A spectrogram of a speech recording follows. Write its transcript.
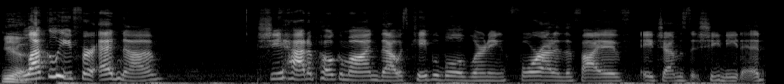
Yeah. Luckily for Edna, she had a Pokemon that was capable of learning four out of the five HMs that she needed.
